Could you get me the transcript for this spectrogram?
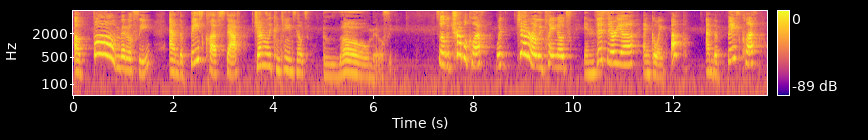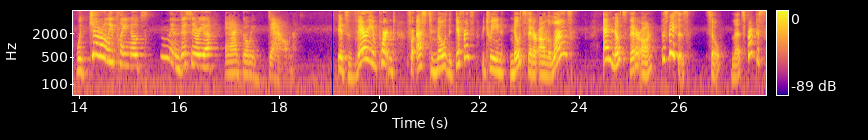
above middle C, and the bass clef staff generally contains notes below middle C. So the treble clef would generally play notes in this area and going up, and the bass clef would generally play notes in this area and going down. It's very important for us to know the difference between notes that are on the lines and notes that are on the spaces. So let's practice.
